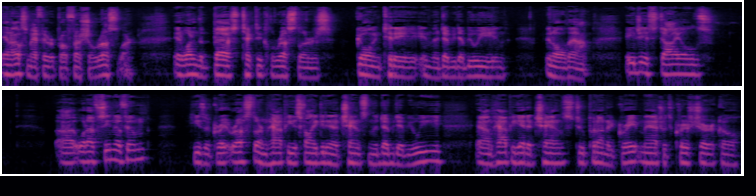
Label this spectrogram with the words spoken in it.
and also my favorite professional wrestler, and one of the best technical wrestlers going today in the WWE and, all that. AJ Styles, uh, what I've seen of him, he's a great wrestler. I'm happy he's finally getting a chance in the WWE, and I'm happy he had a chance to put on a great match with Chris Jericho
